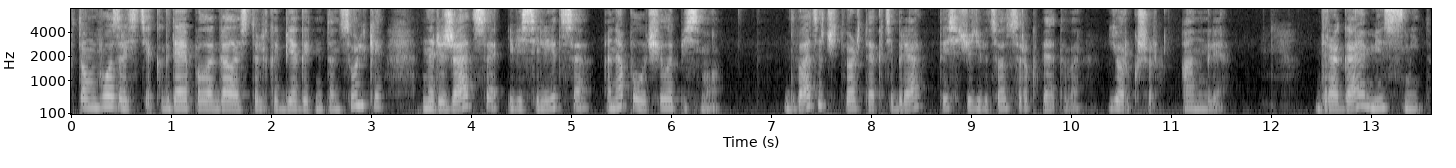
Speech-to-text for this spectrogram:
В том возрасте, когда ей полагалось только бегать на танцульке, наряжаться и веселиться, она получила письмо. 24 октября 1945 Йоркшир, Англия. Дорогая мисс Смит,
